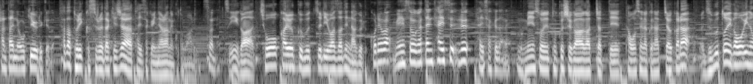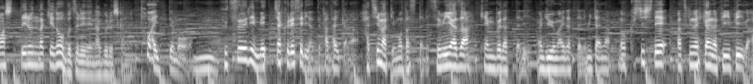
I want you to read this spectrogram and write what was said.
簡単に起きうるけどただトリックするだけじゃ対策にならないこともある。そうね次が超火力物理技で殴る。これは瞑想型に対する対策だねもう瞑想で特殊が上がっちゃって倒せなくなっちゃうから、図太いが多いのは知ってるんだけど、物理で殴るしかない。とは言っても、うん普通にめっちゃクレセリアって硬いから鉢巻き持たせたり積み技剣舞だったりまあ竜舞だったりみたいなのを駆使してまあ月の光の PP が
